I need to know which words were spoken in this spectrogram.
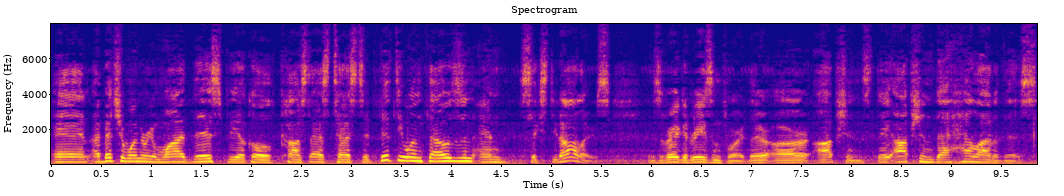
And I bet you're wondering why this vehicle cost as tested $51,060. There's a very good reason for it. There are options. They optioned the hell out of this.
